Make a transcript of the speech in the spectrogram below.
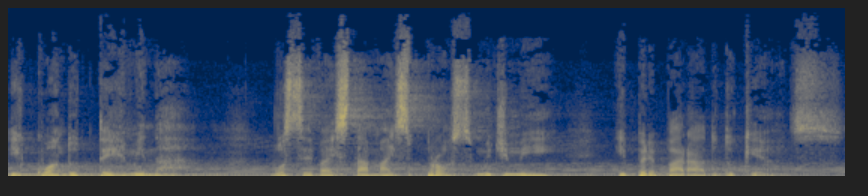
e quando terminar, você vai estar mais próximo de mim e preparado do que antes.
